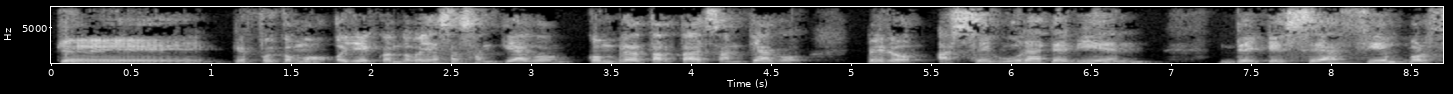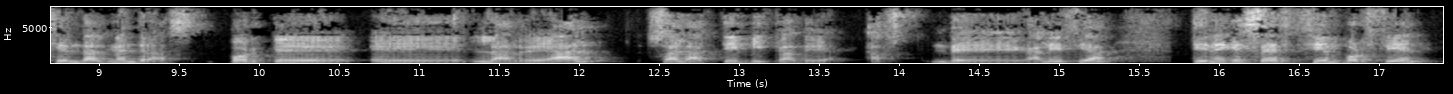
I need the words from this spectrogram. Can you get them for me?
que, que fue como, oye, cuando vayas a Santiago, compra tarta de Santiago, pero asegúrate bien de que sea 100% de almendras, porque eh, la real, o sea, la típica de, de Galicia, tiene que ser 100%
